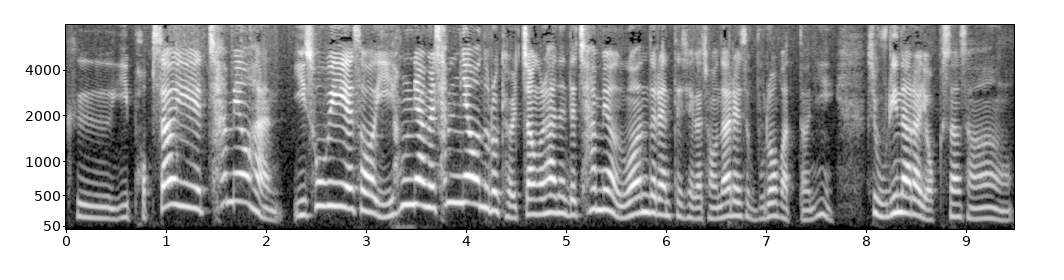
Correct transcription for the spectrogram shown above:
그 이 법사위에 참여한 이 소위에서 이 형량을 3년으로 결정을 하는데 참여 의원들한테 제가 전화를 해서 물어봤더니 사실 우리나라 역사상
